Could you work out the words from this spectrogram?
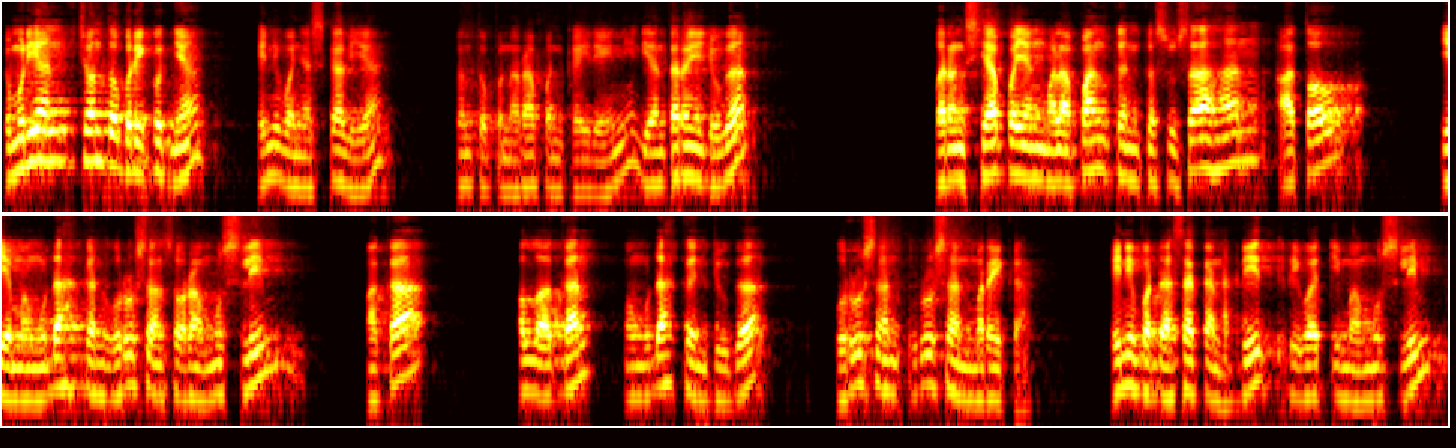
Kemudian contoh berikutnya, ini banyak sekali ya, contoh penerapan kaidah ini. Di antaranya juga, barang siapa yang melapangkan kesusahan atau ia memudahkan urusan seorang muslim, maka Allah akan memudahkan juga urusan-urusan mereka. Ini berdasarkan hadis riwayat Imam Muslim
